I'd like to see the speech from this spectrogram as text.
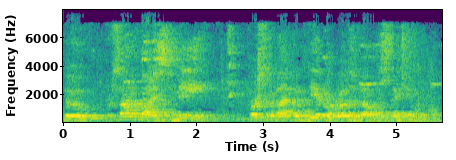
who personifies to me a person about whom Theodore Roosevelt was thinking.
